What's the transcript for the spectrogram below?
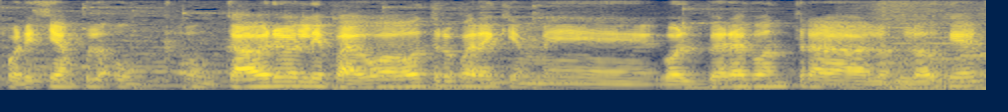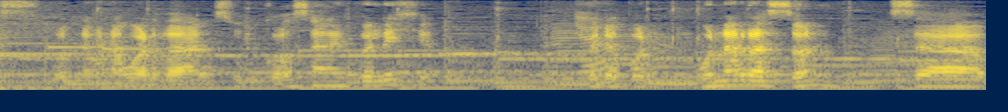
Por ejemplo, un, un cabro le pagó a otro para que me golpeara contra los lockers donde uno guardaba sus cosas en el colegio, ¿ya? pero por ninguna razón, o sea,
